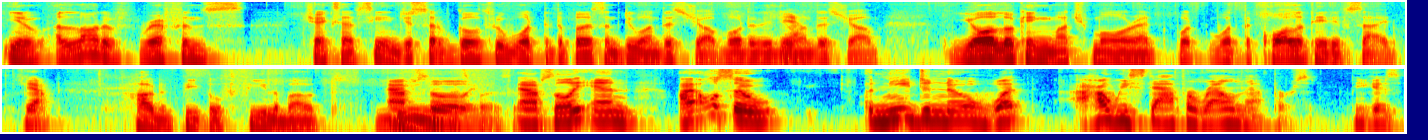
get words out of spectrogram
you know, a lot of reference checks I've seen just sort of go through what did the person do on this job, what did they do Yeah. on this job. You're looking much more at what what the qualitative side. was, Yeah. right? How did people feel about being Absolutely, this person? absolutely. And I also need to know what how we staff around that person because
